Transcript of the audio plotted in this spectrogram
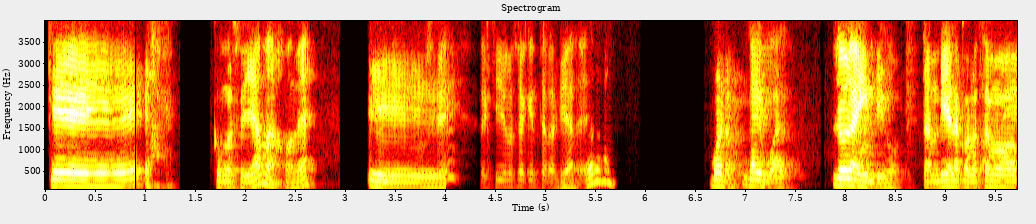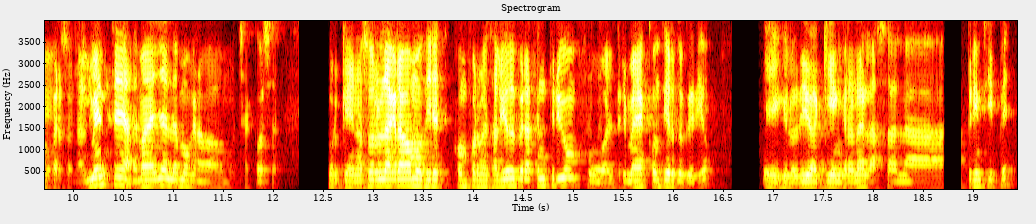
Que. ¿Cómo se llama? Joder. Eh, Sí, es que yo no sé a quién te no refieres. Bueno, da igual. Lola Índigo, también la conocemos personalmente, además a ella le hemos grabado muchas cosas. Porque nosotros la grabamos directo, conforme salió de Operación Triunfo, el primer concierto que dio, eh, que lo dio aquí en Granada en la sala Príncipe,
